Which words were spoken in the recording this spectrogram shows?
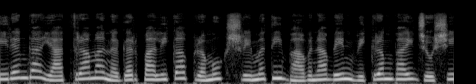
તિરંગા યાત્રામાં નગરપાલિકા પ્રમુખ શ્રીમતી ભાવનાબેન વિક્રમભાઈ જોશી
